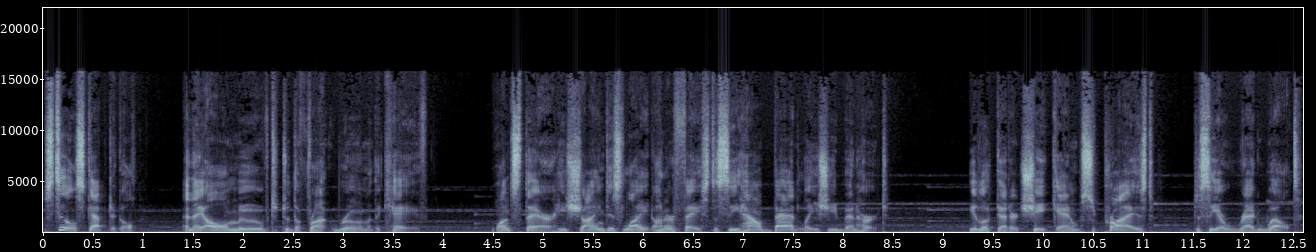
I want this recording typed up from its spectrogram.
still skeptical, and they all moved to the front room of the cave. Once there, he shined his light on her face to see how badly she'd been hurt. He looked at her cheek and was surprised to see a red welt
